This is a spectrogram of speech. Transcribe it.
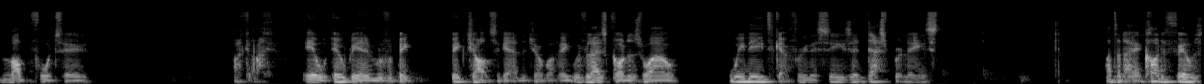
month or two, I, I, he'll he'll be in with a big big chance of getting the job. I think with Les gone as well, we need to get through this season desperately. I don't know. It kind of feels.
